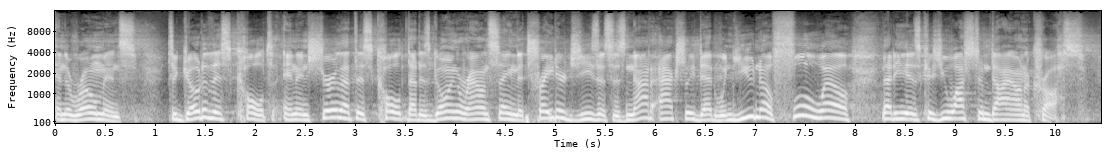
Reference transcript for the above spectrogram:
and the Romans to go to this cult and ensure that this cult that is going around saying the traitor Jesus is not actually dead when you know full well that he is because you watched him die on a cross?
